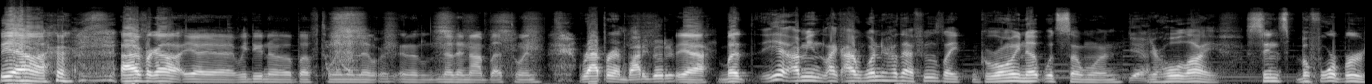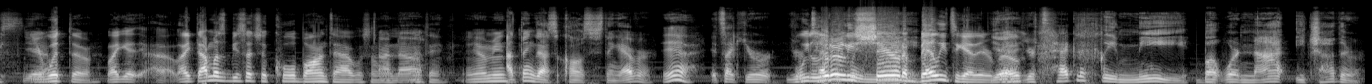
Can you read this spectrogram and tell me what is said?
yeah, I forgot. Yeah, yeah. We do know a buff twin and, a, and another not buff twin. Rapper and bodybuilder. Yeah, but yeah, I mean, like, I wonder how that feels like growing up with someone Yeah. your whole life since before birth. Yeah. You're with them, like, it, uh, like that must be such a cool bond to have with someone. I know. I think. You know what I mean? I think that's the closest thing ever. yeah. It's like you're, you're We literally shared a belly together, Yeah, bro. you're technically me, but we're not each other.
